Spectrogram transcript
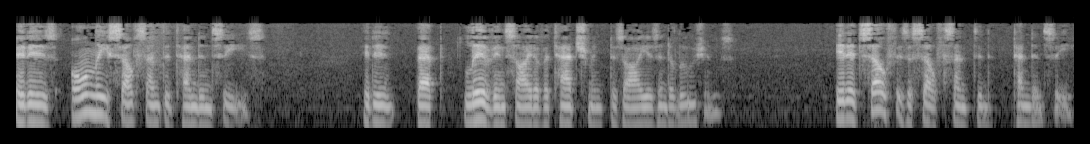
It is only self-centered tendencies it is that live inside of attachment, desires, and delusions. It itself is a self-centered tendency,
